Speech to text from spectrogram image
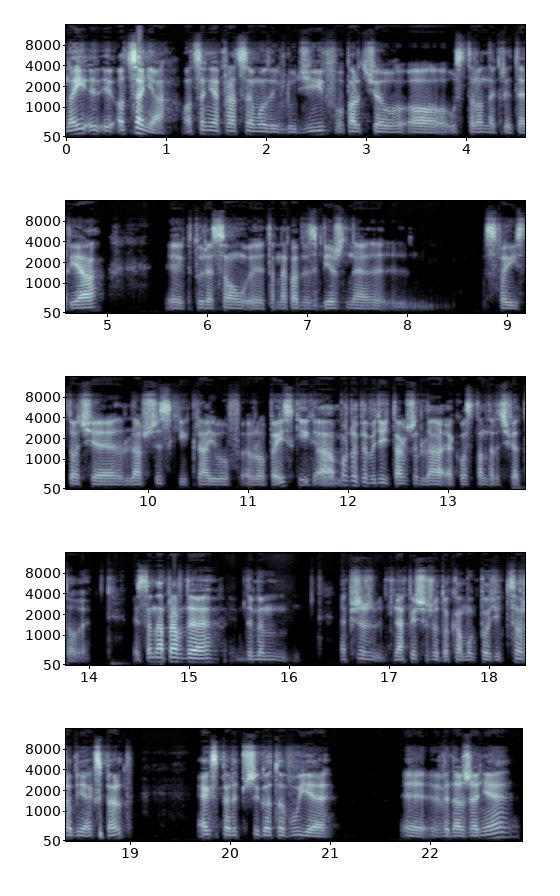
No i y, y, ocenia, ocenia pracę młodych ludzi w oparciu o ustalone kryteria, y, które są tak naprawdę zbieżne w swojej istocie dla wszystkich krajów europejskich, a można powiedzieć także dla, jako standard światowy. Więc to naprawdę, gdybym na pierwszy, na pierwszy rzut oka mógł powiedzieć, co robi ekspert, ekspert przygotowuje wydarzenie,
